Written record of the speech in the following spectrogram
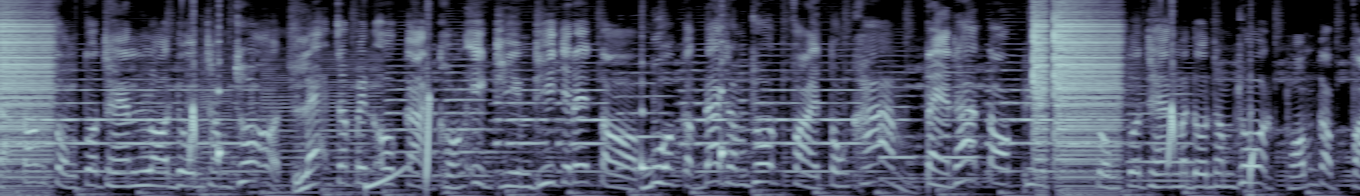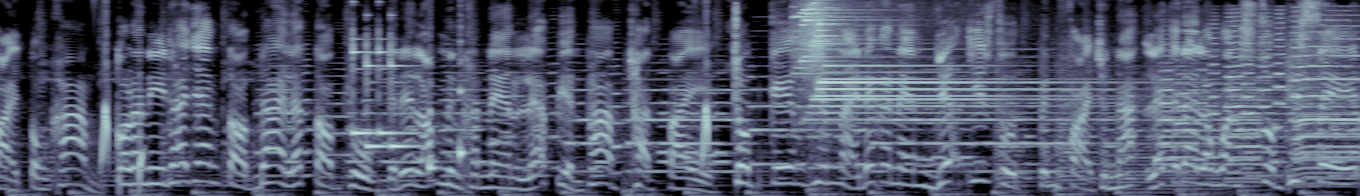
จะต้องส่งตัวแทนรอโดนทำโทษ และจะเป็นโอกาสของอีกทีมที่จะได้ตอบบวกกับได้ทำโทษฝ่ายตรงข้าม แต่ถ้าตอบผิดส่งตัวแทนมาโดนทำโทษ พร้อมกับฝ่ายตรงข้าม กรณีถ้าแย่งตอบได้และตอบถูกจะได้รับ 1 คะแนน และเปลี่ยนภาพถัดไป จบเกมทีมไหนได้คะแนนเยอะที่สุดเป็นฝ่ายชนะ และจะได้รางวัลสุดพิเศษ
